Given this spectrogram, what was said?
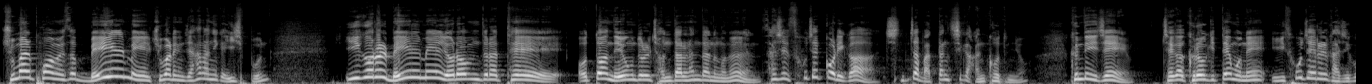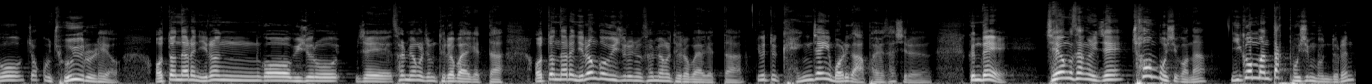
주말 포함해서 매일매일 주말에 이제 하나니까 20분 이거를 매일매일 여러분들한테 어떠한 내용들을 전달을 한다는 거는 사실 소재거리가 진짜 마땅치가 않거든요. 근데 이제 제가 그러기 때문에 이 소재를 가지고 조금 조율을 해요. 어떤 날은 이런 거 위주로 이제 설명을 좀 드려봐야겠다. 어떤 날은 이런 거 위주로 좀 설명을 드려봐야겠다. 이것도 굉장히 머리가 아파요, 사실은. 근데 제 영상을 이제 처음 보시거나 이것만 딱 보신 분들은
